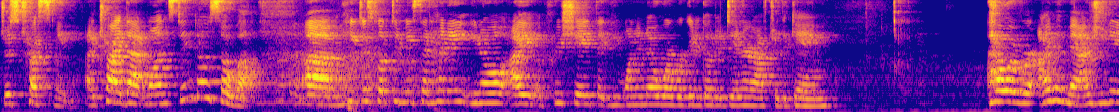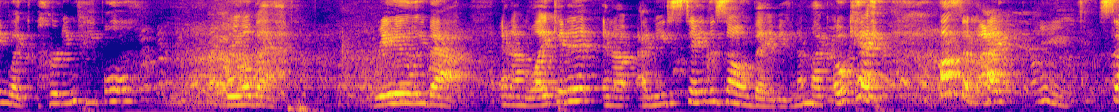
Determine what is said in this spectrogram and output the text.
Just trust me. I tried that once, didn't go so well. Um, he just looked at me and said, Honey, you know, I appreciate that you want to know where we're going to go to dinner after the game. However, I'm imagining like hurting people real bad, really bad. And I'm liking it, and I, I need to stay in the zone, baby. And I'm like, okay, awesome. I, mm. So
